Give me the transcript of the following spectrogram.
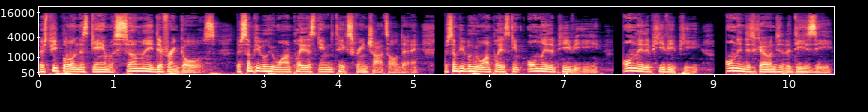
there's people in this game with so many different goals. There's some people who want to play this game to take screenshots all day. There's some people who want to play this game only the PvE, only the PvP, only to go into the DZ,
